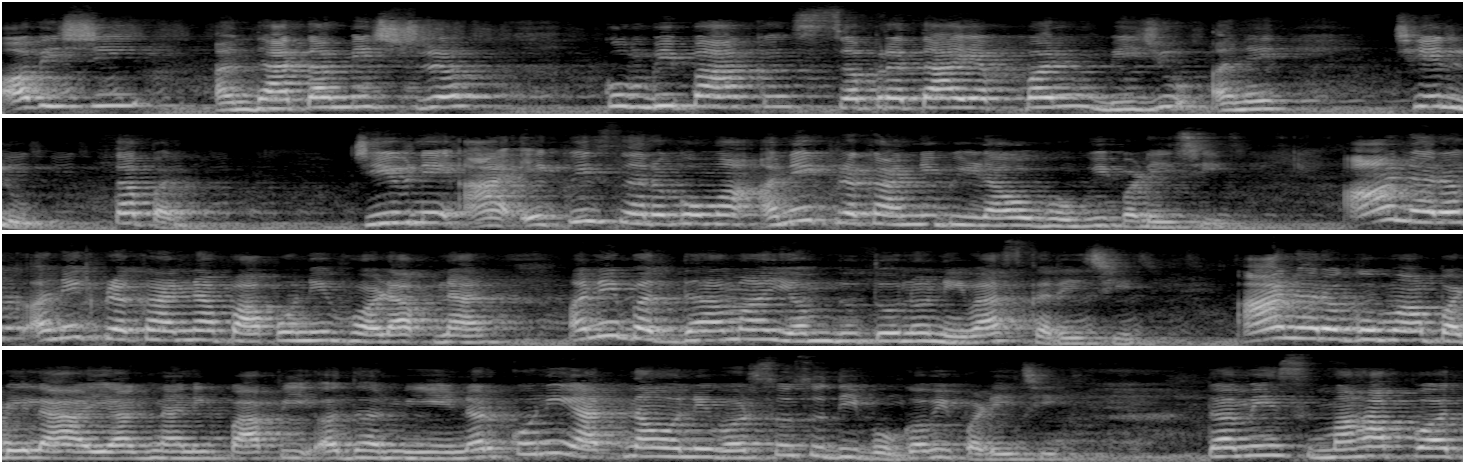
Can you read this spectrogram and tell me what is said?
અવિશી, અંધાતા મિશ્ર, કુંભીપાક સપ્રતાયપન બીજું અને છેલ્લું તપન. જીવને આ એકવીસ નરકોમાં અનેક પ્રકારની પીડાઓ ભોગવી પડે છે. આ નરક અનેક પ્રકારના પાપોને ફળ આપનાર અને બધામાં યમદૂતોનો નિવાસ કરે છે. આ નરકોમાં પડેલા યાજ્ઞાની પાપી અધર્મીએ નરકોની યાતનાઓને વર્ષો સુધી ભોગવવી પડે છે. તમિસ, મહાપત,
